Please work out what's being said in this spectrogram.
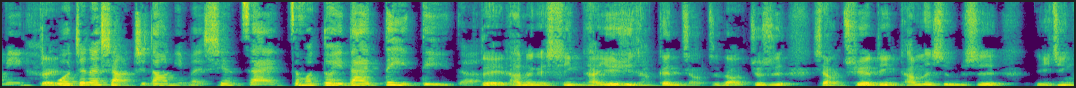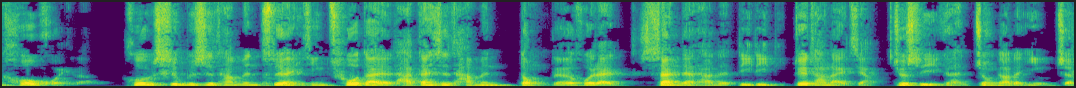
悯？对，我真的想知道你们现在怎么对待弟弟的。对，他那个心态，也许他更想知道，就是想确定他们是不是已经后悔了，或是不是他们虽然已经错待了他，但是他们懂得回来善待他的弟弟，对他来讲就是一个很重要的印证。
